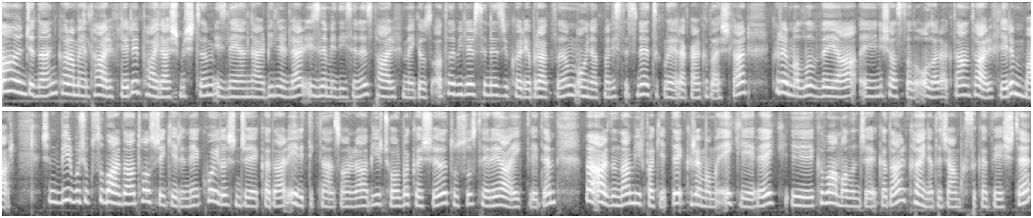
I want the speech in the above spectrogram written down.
Daha önceden karamel tarifleri paylaşmıştım. İzleyenler bilirler. İzlemediyseniz tarifime göz atabilirsiniz. Yukarıya bıraktığım oynatma listesine tıklayarak arkadaşlar. Kremalı veya e, nişastalı olaraktan tariflerim var. Şimdi bir buçuk su bardağı toz şekerini koyulaşıncaya kadar erittikten sonra bir çorba kaşığı tuzsuz tereyağı ekledim. Ve ardından bir pakette kremamı ekleyerek e, kıvam alıncaya kadar kaynatacağım kısık ateşte.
